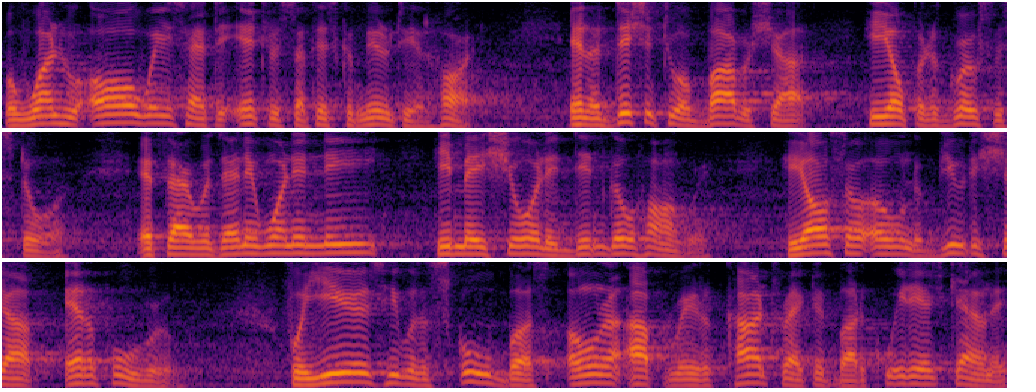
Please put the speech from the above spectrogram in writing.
but one who always had the interests of his community at heart. In addition to a barber shop, he opened a grocery store. If there was anyone in need, he made sure they didn't go hungry. He also owned a beauty shop and a pool room. For years, he was a school bus owner-operator contracted by the Queen County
